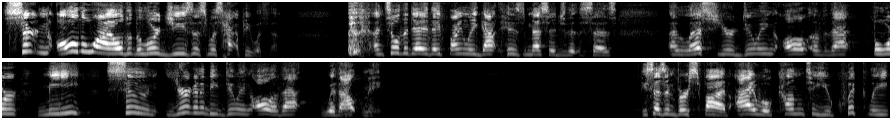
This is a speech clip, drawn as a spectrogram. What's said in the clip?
certain all the while that the Lord Jesus was happy with them. Until the day they finally got his message that says, Unless you're doing all of that for me, soon you're going to be doing all of that without me. He says in verse 5, I will come to you quickly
